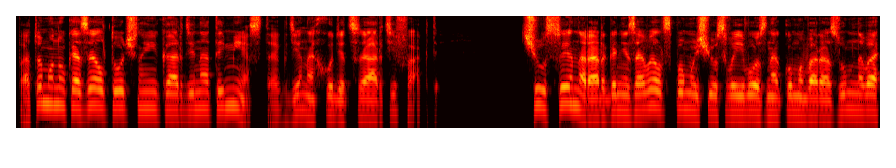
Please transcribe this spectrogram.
Потом он указал точные координаты места, где находятся артефакты. Чу Сеннер организовал с помощью своего знакомого разумного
